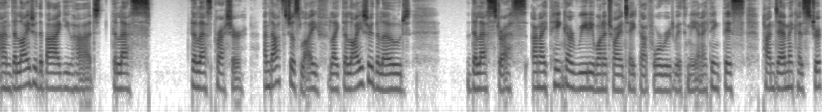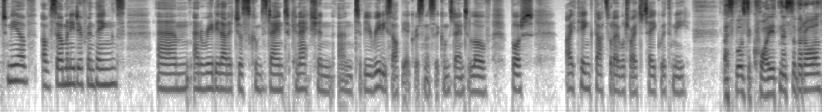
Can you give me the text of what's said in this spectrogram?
and the lighter the bag you had, the less the less pressure. And that's just life. Like the lighter the load, the less stress. And I think I really want to try and take that forward with me. And I think this pandemic has stripped me of, of so many different things. Um, and really that it just comes down to connection and to be really soppy at Christmas, it comes down to love. But I think that's what I will try to take with me. I suppose the quietness of it all,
